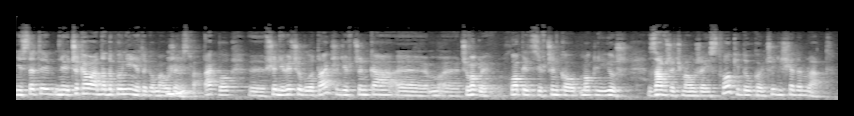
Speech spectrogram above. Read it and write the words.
niestety y, czekała na dopełnienie tego małżeństwa, tak? Bo y, w średniowieczu było tak, że dziewczynka, e, e, czy w ogóle chłopiec z dziewczynką mogli już zawrzeć małżeństwo, kiedy ukończyli 7 lat.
